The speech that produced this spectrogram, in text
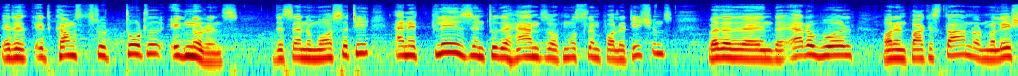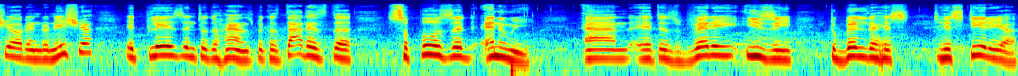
It, it comes through total ignorance, this animosity, and it plays into the hands of Muslim politicians, whether they're in the Arab world or in Pakistan or Malaysia or Indonesia, it plays into the hands because that is the supposed enemy. And it is very easy to build a hys- hysteria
